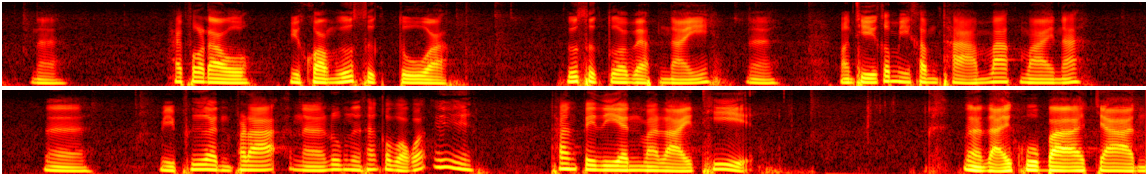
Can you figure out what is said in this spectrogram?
ำนะให้พวกเรามีความรู้สึกตัว รู้สึกตัวแบบไหนนะบางทีก็มีคำถามมากมายนะนะ มีเพื่อนพระนะรูปหนึ่งท่านก็บอกว่า เอ๊ท่านไปเรียนมาหลายที่นะหลายครูบาอาจารย์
